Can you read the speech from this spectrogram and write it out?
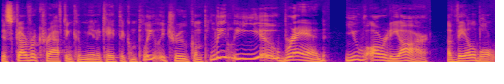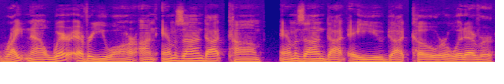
discover, craft, and communicate the completely true, completely you brand you already are, available right now wherever you are on Amazon.com, Amazon.au.co, or whatever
